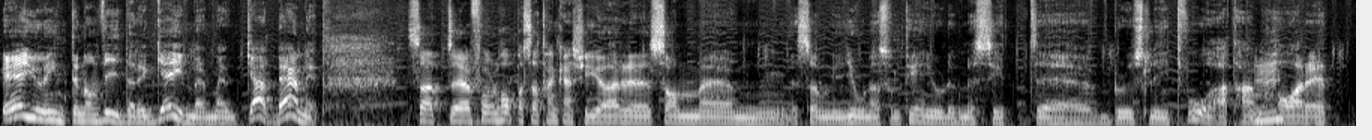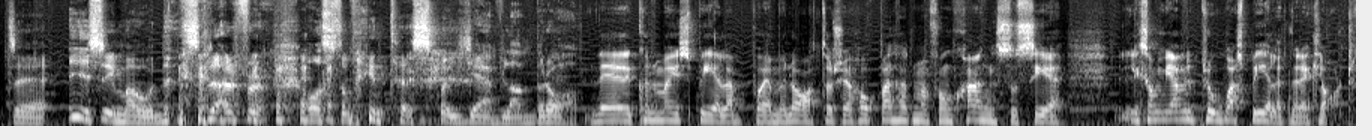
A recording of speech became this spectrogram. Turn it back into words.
är ju inte någon vidare gamer, men god damn it. Så att jag får väl hoppas att han kanske gör eh, som, eh, som Jonas Hultén gjorde med sitt eh, Bruce Lee 2. Att han har ett eh, easy mode. Sådär för oss som inte är så jävla bra. Det kunde man ju spela på emulator, så jag hoppas att man får en chans att se... Liksom, jag vill prova spelet när det är klart.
